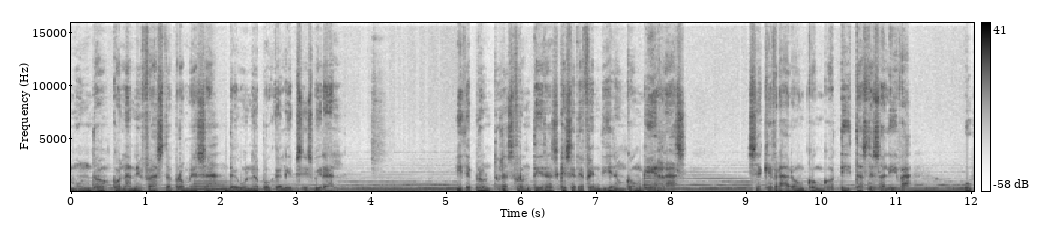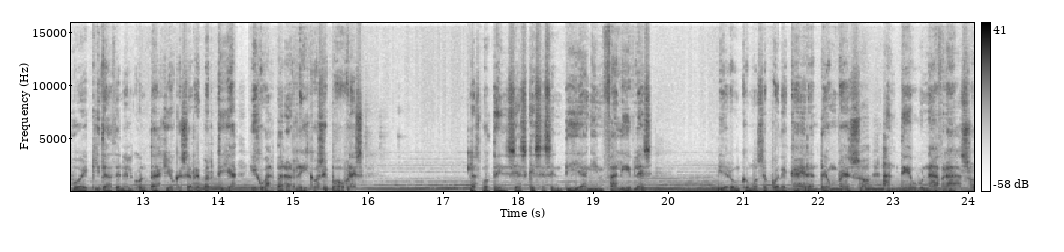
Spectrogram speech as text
Mundo con la nefasta promesa de un apocalipsis viral. Y de pronto las fronteras que se defendieron con guerras se quebraron con gotitas de saliva. Hubo equidad en el contagio que se repartía, igual para ricos y pobres. Las potencias que se sentían infalibles vieron cómo se puede caer ante un beso, ante un abrazo.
